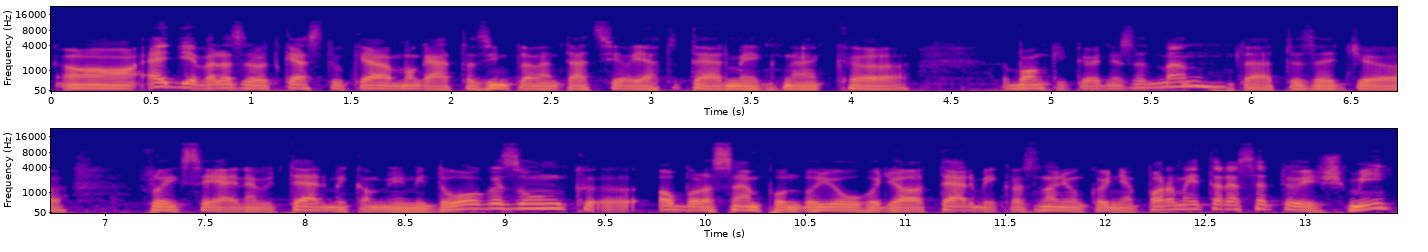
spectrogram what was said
A, egy évvel ezelőtt kezdtük el magát az implementációját a terméknek banki környezetben, tehát ez egy Floix AI nevű termék, ami mi dolgozunk. Abból a szempontból jó, hogy a termék az nagyon könnyen paraméterezhető, és mi,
